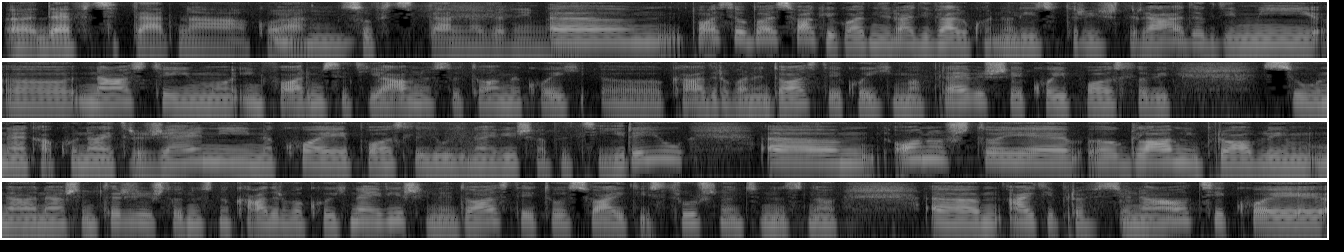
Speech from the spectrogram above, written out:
e, deficitarna, koja mm -hmm. suficitarna zanimanja? Um, Posao BAS svake godine radi veliku analizu tržišta rada gdje mi uh, nastojimo informisati javnost o tome kojih uh, kadrova nedostaje, kojih ima previše, koji poslovi su nekako najtraženiji, na koje posle ljudi najviše apliciraju. Um, ono što je glavni problem na našem tržištu, odnosno kadrova kojih najviše nedostaje, to su IT stručnjaci, odnosno um, IT profesionalci koje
